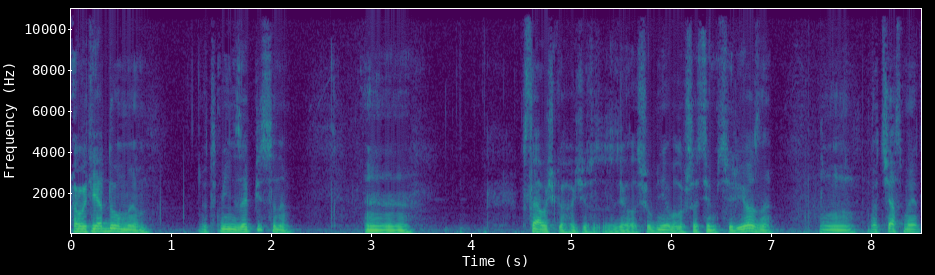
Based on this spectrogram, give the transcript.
А вот я думаю, вот в мне не записано, э, вставочку хочу сделать, чтобы не было уж совсем серьезно. Э, вот сейчас мы,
